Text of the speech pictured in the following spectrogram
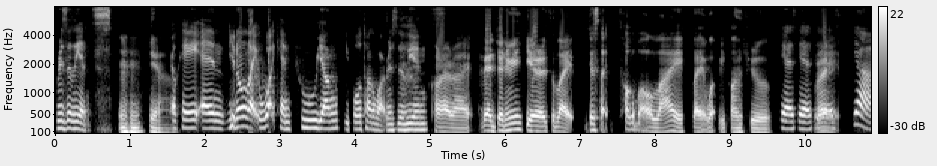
resilience. Mm-hmm. Yeah. Okay. And you know, like what can two young people talk about resilience? Correct, right. We are genuinely here to like just like talk about life, like what we've gone through. Yes, yes, Right. yes. Yeah.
